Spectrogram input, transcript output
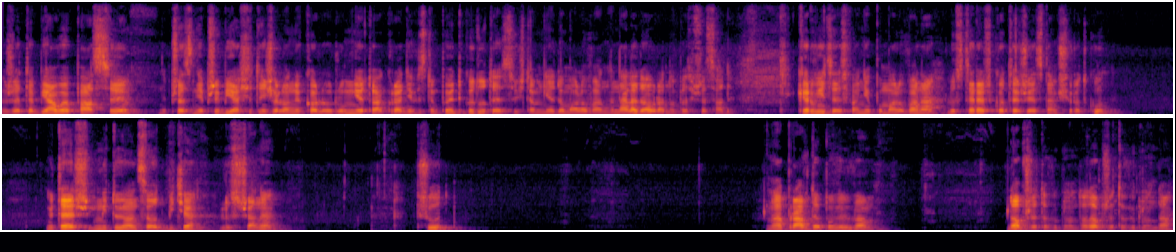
że te białe pasy, przez nie przebija się ten zielony kolor. U mnie to akurat nie występuje, tylko tutaj jest coś tam niedomalowane. No ale dobra, no bez przesady. Kierownica jest fajnie pomalowana. Lustereczko też jest tam w środku. I też imitujące odbicie lustrzane. Przód. Naprawdę, powiem Wam. Dobrze to wygląda, dobrze to wygląda.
